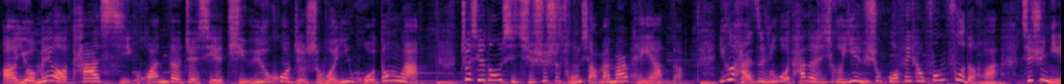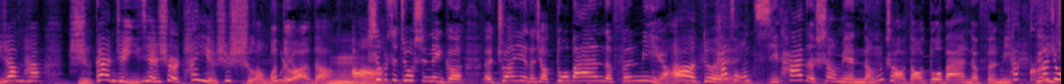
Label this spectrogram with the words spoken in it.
啊、有没有他喜欢的这些体育或者是文艺活动啊？这些东西其实是从小慢慢培养的。一个孩子如果他的这个业余生活非常丰富的话，其实你让他只干这一件事儿，他也是舍不得的啊。是不是就是那个呃专业的叫多巴胺的分泌哈？啊对他从其他的上面能找到多巴胺的分泌，他他就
